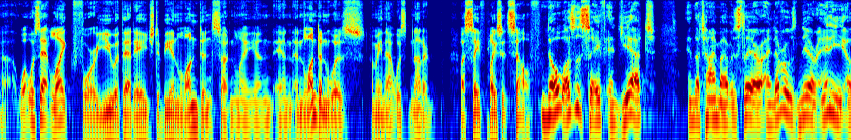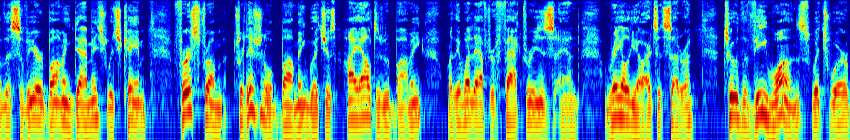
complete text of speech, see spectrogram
Uh, what was that like for you at that age to be in London suddenly? And, and, and London was, I mean, that was not a, a safe place itself. No, it wasn't safe. And yet, in the time I was there, I never was near any of the severe bombing damage, which came first from traditional bombing, which is high altitude bombing, where they went after factories and rail yards, etc., to the V 1s, which were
